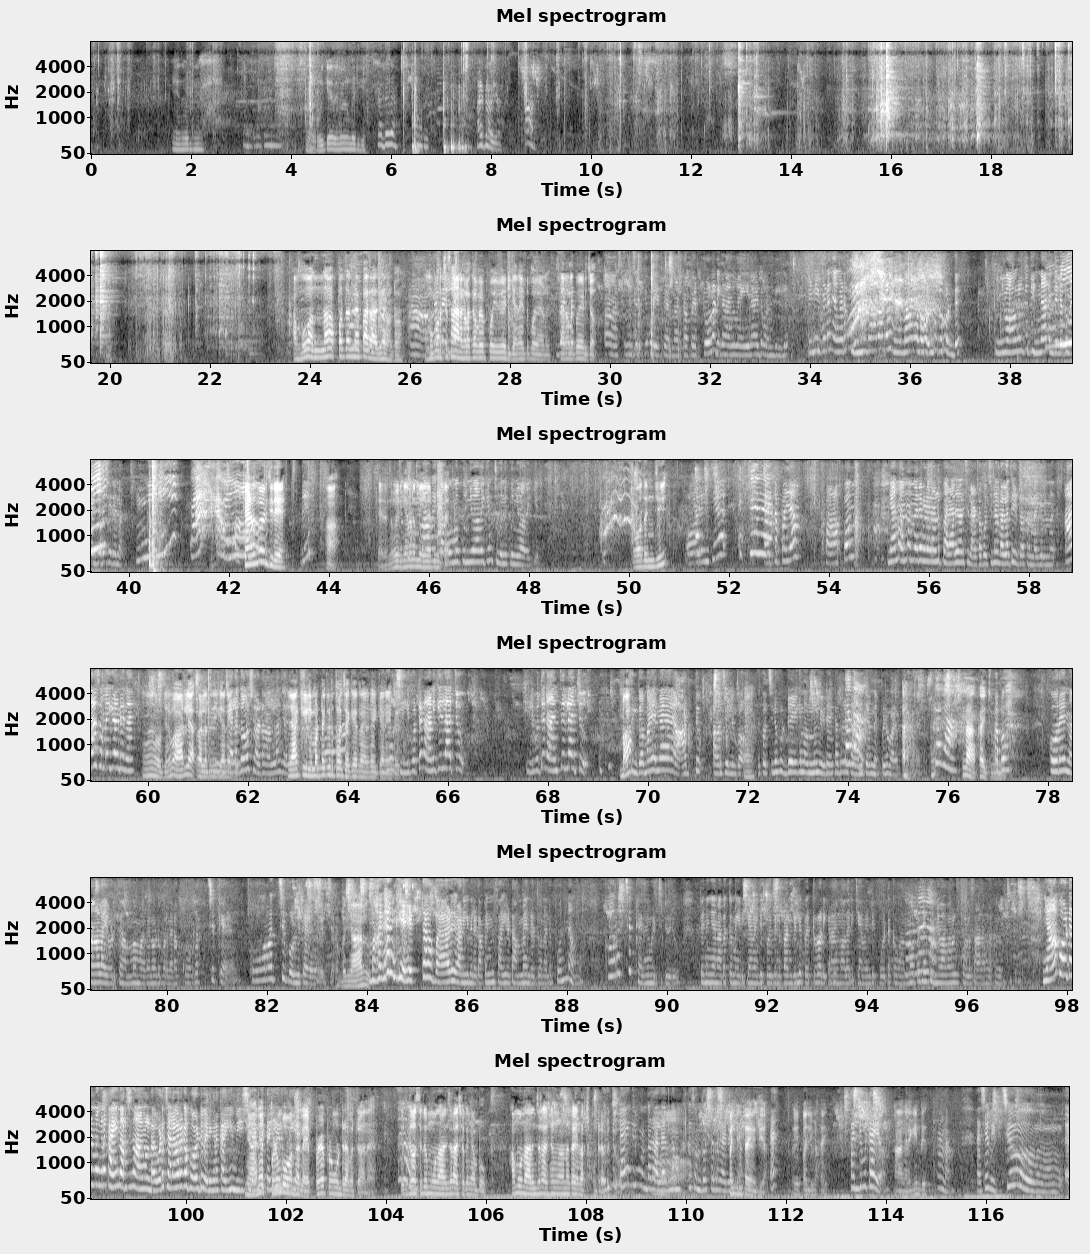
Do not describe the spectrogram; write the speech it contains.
അത് അരക്കിലോ ആ. അമ്മ വന്ന അപ്പൊ തന്നെ പരാതിയാണ് കേട്ടോ അമ്മ കുറച്ച് സാധനങ്ങളൊക്കെ പോയി മേടിക്കാനായിട്ട് പോയാണ്. സാധനങ്ങളൊക്കെ മേടിച്ചോ? പെട്രോൾ അടിക്കണമായിരുന്നു മെയിൻ ആയിട്ട് വണ്ടിയിൽ. പിന്നെ ഇവിടെ ഞങ്ങളുടെ കുഞ്ഞുവാവകൾ മൂന്നാലെണ്ണം ഉള്ളത് കൊണ്ട് കുഞ്ഞുവാവകൾക്ക് തിന്നാൻ എന്തെങ്കിലും മേടിച്ചിട്ട് ശരിയല്ല. കിഴങ്ങ് മേടിച്ചില്ലേ? ആ കിഴങ്ങ് മേടിക്കാനാണ് മെയിൻ ആയിട്ട് വിട്ടത് കുഞ്ഞുവാവയ്ക്കും ചൂനി കുഞ്ഞുവാവയ്ക്കും ഓതഞ്ച് ഓറഞ്ച് ഏത്തപ്പഴം പാപ്പം. ഞാൻ വന്ന അന്നേരം ഇവിടെ ഒരാൾ പരാതി പറിച്ചില്ല കേട്ടോ കൊച്ചിനെ വെള്ളത്തിൽ ഇട്ടാ സമ്മതിച്ചിരുന്നത് ആരാ സമ്മതിക്കാണ്ടിരുന്നേ? കൊച്ചിന് പാടില്ല വെള്ളത്തിലിരിക്കാനായിട്ട് ജലദോഷം കേട്ടോ നല്ല ഞാൻ കിളിമൊട്ടൊക്കെ എടുത്ത് വെച്ചേക്കായിരുന്നു കഴിക്കാനായിട്ട്. ചില്ലിപ്പൊട്ട കാണിക്കില്ല അച്ചു. ചില്ലിപ്പൊട്ട കാണിച്ചില്ല അച്ചു. സിന്ധുമായി എന്നെ ആട്ടു അവിടെ ചെല്ലുമ്പോ. കൊച്ചിന് ഫുഡ് കഴിക്കുന്ന ഒന്നും വീഡിയോ കാണിക്കണം എപ്പോഴും അപ്പൊ കൊറേ നാളായി ഇവിടുത്തെ അമ്മ മകനോട് പറഞ്ഞടാ കുറച്ച് കിഴങ്ങ് കുറച്ച് കൊള്ളിക്കിഴങ്ങ് കഴിച്ചു മകൻ കേട്ട പാട് കാണിക്കുന്നില്ല അപ്പൊ ഇന്ന് സൈ കേട്ടോ അമ്മ എന്റെ അടുത്ത് പറഞ്ഞു എന്റെ പൊന്നമ്മ കുറച്ച് കിഴങ്ങ് മേടിച്ചിട്ട് വരൂ. പിന്നെ ഞാൻ അതൊക്കെ മേടിക്കാൻ വേണ്ടി പോയി. പിന്നെ പണ്ടിൽ പെട്രോൾ അടിക്കണമായിരുന്നു അതടിക്കാൻ വേണ്ടി പോയിട്ടൊക്കെ വന്നു. അപ്പൊ ഞാൻ കുഞ്ഞുവാവകൾക്കുള്ള സാധനങ്ങളൊക്കെ മേടിച്ചിട്ടുണ്ട്. ഞാൻ പോയിട്ട് വരുമ്പോ ഇങ്ങനെ കൈ നിറച്ച് സാധനങ്ങളുണ്ടാവും. ഇവിടെ ചിലവരൊക്കെ പോയിട്ട് വരും ഇങ്ങനെ കൈയും വീശി ഞാൻ എപ്പോഴും പോകുന്നല്ലേ എപ്പോഴും എപ്പോഴും കൊണ്ടുവരാൻ പറ്റുവാനെ ഒരു ദിവസത്തിൽ മൂന്നാലഞ്ച് പ്രാവശ്യമൊക്കെ ഞാൻ പോകും. ആ മൂന്നാലഞ്ച് പ്രാവശ്യം കൈ നിറച്ച് കൊണ്ടുവരാൻ പറ്റുമോ മതിയാ? ആ അങ്ങനെയൊക്കെ ഉണ്ട് ആണോ? പക്ഷെ വിച്ചു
